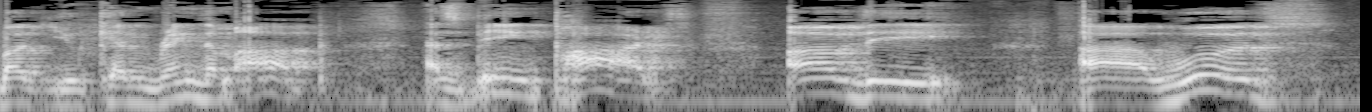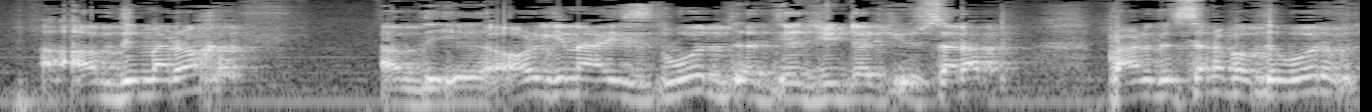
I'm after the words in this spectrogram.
But you can bring them up as being part of the uh, wood of the Marocha, of the organized wood that, you, that you set up, part of the setup of the wood.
